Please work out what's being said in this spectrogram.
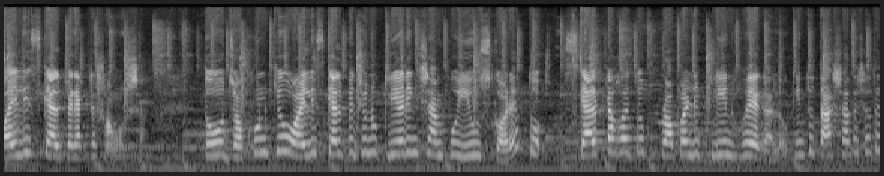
অয়েলি স্ক্যাল্পের একটা সমস্যা। তো যখন কেউ অয়েলি স্ক্যাল্পের জন্য ক্লিয়ারিং শ্যাম্পু ইউজ করে, তো স্ক্যাল্পটা হয়তো প্রপারলি ক্লিন হয়ে গেল কিন্তু তার সাথে সাথে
